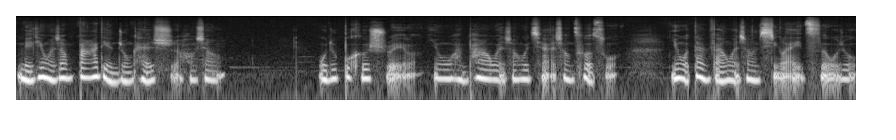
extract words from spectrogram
每天晚上八点钟开始，好像我就不喝水了，因为我很怕晚上会起来上厕所，因为我但凡晚上醒来一次，我就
